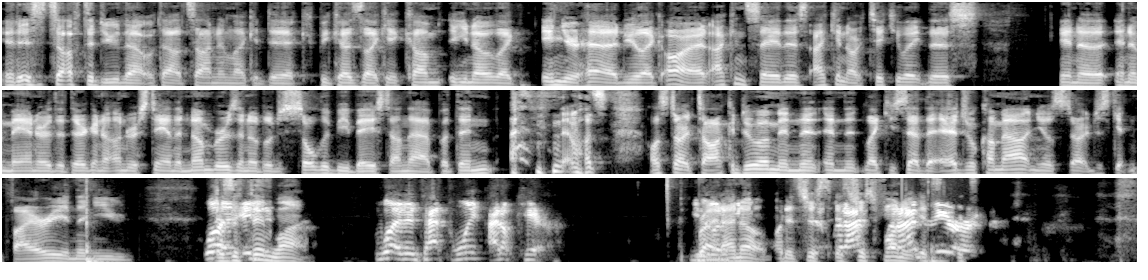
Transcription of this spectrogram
it is tough to do that without sounding like a dick because like it comes you know like in your head you're like all right I can say this I can articulate this in a in a manner that they're going to understand the numbers and it'll just solely be based on that. But then I'll, I'll start talking to them and then and then, like you said the edge will come out and you'll start just getting fiery and then you well, there's a thin it, line. Well at that point i don't care. You right I, mean? Know but it's just it's just funny. It's, it's,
